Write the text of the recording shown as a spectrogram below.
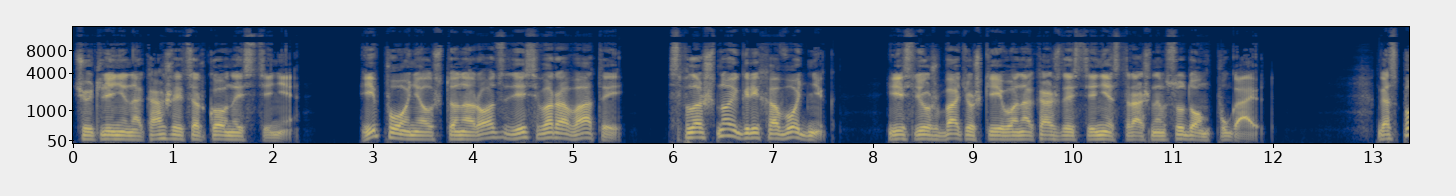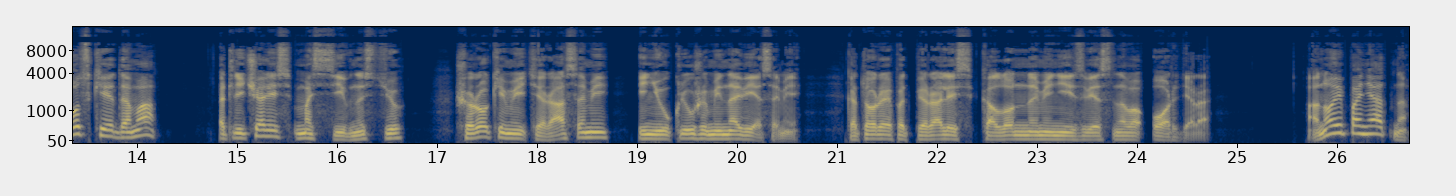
чуть ли не на каждой церковной стене, и понял, что народ здесь вороватый, сплошной греховодник, если уж батюшки его на каждой стене страшным судом пугают. Господские дома отличались массивностью, широкими террасами и неуклюжими навесами, которые подпирались колоннами неизвестного ордера. Оно и понятно.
